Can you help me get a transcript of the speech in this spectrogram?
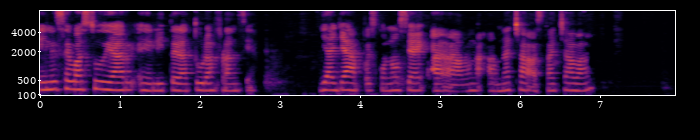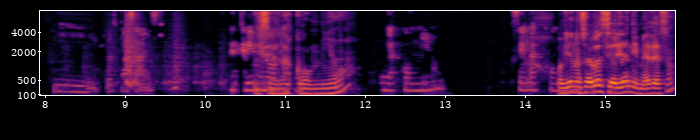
Él se va a estudiar eh, literatura a Francia. Y allá, pues, conoce a una, a una chava, a esta chava, y pues pasa esto. ¿Y se la comió? Se la comió. Se la comió. Oye, ¿no sabes si hay anime de eso?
